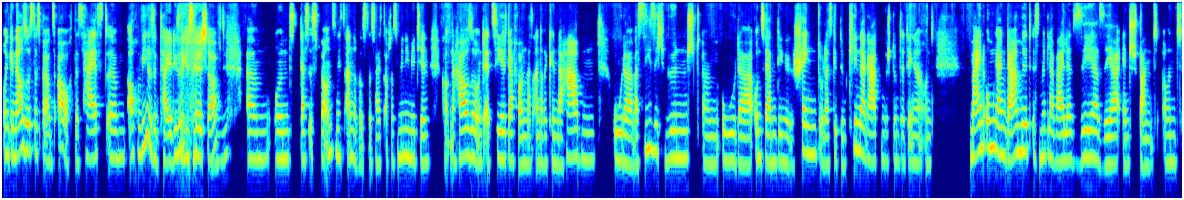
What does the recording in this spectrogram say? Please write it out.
Und genauso ist das bei uns auch. Das heißt, ähm, auch wir sind Teil dieser Gesellschaft. Mhm. Ähm, und das ist bei uns nichts anderes. Das heißt, auch das Minimädchen kommt nach Hause und erzählt davon, was andere Kinder haben oder was sie sich wünscht. Ähm, oder uns werden Dinge geschenkt oder es gibt im Kindergarten bestimmte Dinge. Und mein Umgang damit ist mittlerweile sehr, sehr entspannt. Und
